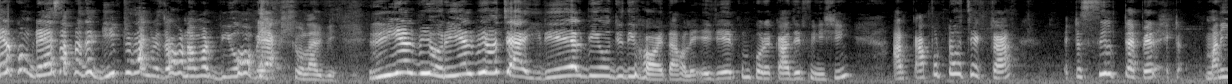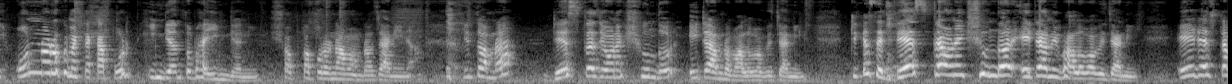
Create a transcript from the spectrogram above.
এরকম ড্রেস আপনাদের গিফট থাকবে যখন আমার ভিউ হবে একশো লাইভে রিয়েল ভিউ রিয়েল ভিউ চাই রিয়েল ভিউ যদি হয় তাহলে। এই যে এরকম করে কাজের ফিনিশিং আর কাপড়টা হচ্ছে একটা একটা সিল্ক টাইপের একটা মানে অন্যরকম একটা কাপড় ইন্ডিয়ান তো ভাই ইন্ডিয়ানই সব কাপড়ের নাম আমরা জানি না। কিন্তু আমরা ড্রেসটা যে অনেক সুন্দর, এটা আমরা ভালোভাবে জানি। ঠিক আছে? ড্রেসটা অনেক সুন্দর, এটা আমি ভালোভাবে জানি। এই ড্রেসটা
